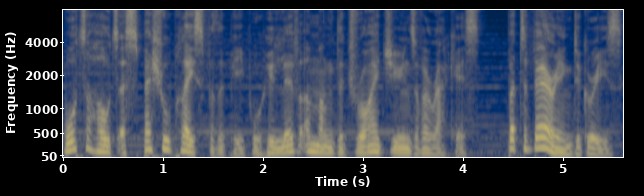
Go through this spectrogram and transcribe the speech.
Water holds a special place for the people who live among the dry dunes of Arrakis, but to varying degrees.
